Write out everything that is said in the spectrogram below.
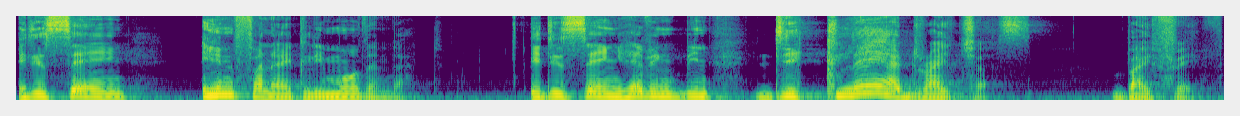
it is saying infinitely more than that. It is saying, having been declared righteous by faith,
